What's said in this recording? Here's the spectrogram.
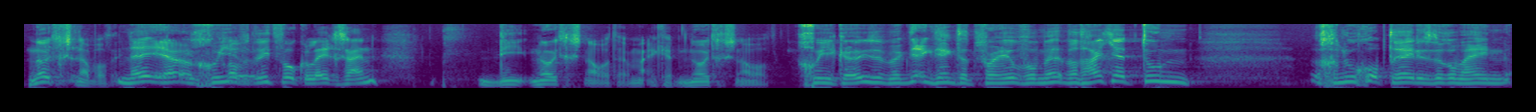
Nooit gesnabbeld. Nee, ja, Ik geloof dat er niet veel collega's zijn die nooit gesnabbeld hebben. Maar ik heb nooit gesnabbeld. goede keuze. Maar ik denk, ik denk dat voor heel veel mensen... Want had jij toen genoeg optredens eromheen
